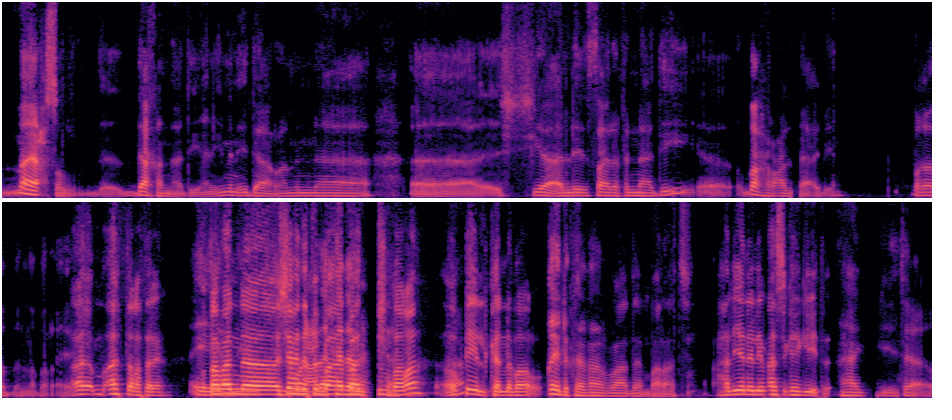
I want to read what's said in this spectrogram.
ما, يحصل داخل النادي يعني من إدارة من آه، آه، أشياء اللي صايرة في النادي آه، ظهر على اللاعبين بغض النظر. آه، أثرت عليه. طبعا يعني آه، يشتغلون شهدت بعد ها؟ أقيل كالنافارو قيل لك بعد المباراة. حاليا اللي ماسك هيجيتا حقيقة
